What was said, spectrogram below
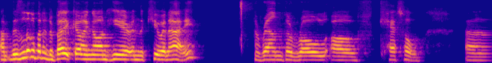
Um, there's a little bit of debate going on here in the Q&A around the role of cattle um,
